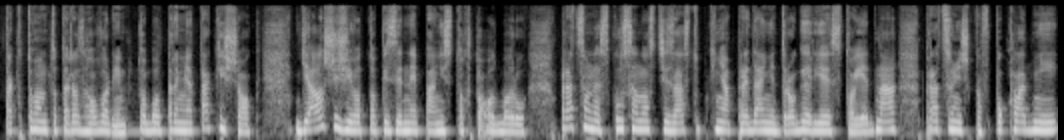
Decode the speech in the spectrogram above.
Tak to vám to teraz hovorím. To bol pre mňa taký šok. Ďalší životopis jednej pani z tohto odboru. Pracovné skúsenosti zástupkynia predajne drogerie 101, pracovnička v pokladni e,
